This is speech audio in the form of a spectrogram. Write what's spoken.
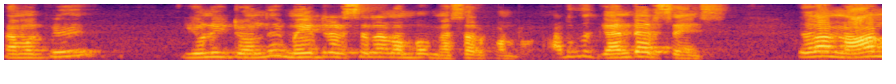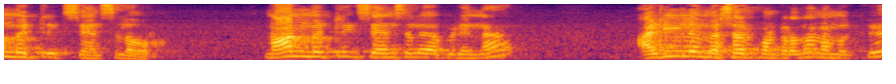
நமக்கு யூனிட் வந்து மீட்டர்ஸில் நம்ம மெஷர் பண்ணுறோம் அடுத்து கண்டர் சயின்ஸ் இதெல்லாம் நான் மெட்ரிக் சயின்ஸில் வரும். நான் மெட்ரிக் சயின்ஸில் அப்படின்னா அடியில் மெஷர் பண்ணுறது தான் நமக்கு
